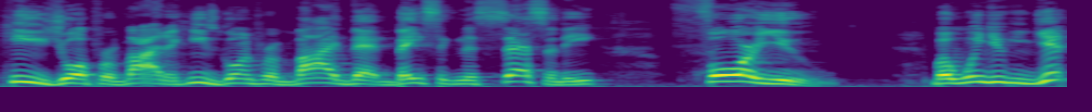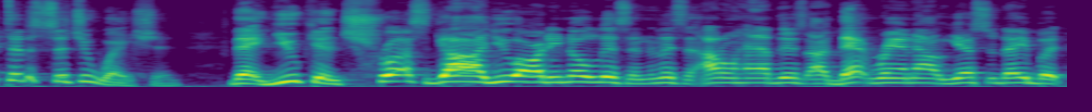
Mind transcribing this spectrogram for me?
He's your provider. He's going to provide that basic necessity for you. But when you can get to the situation that you can trust God, you already know, listen, listen, I don't have this. I, that ran out yesterday, but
